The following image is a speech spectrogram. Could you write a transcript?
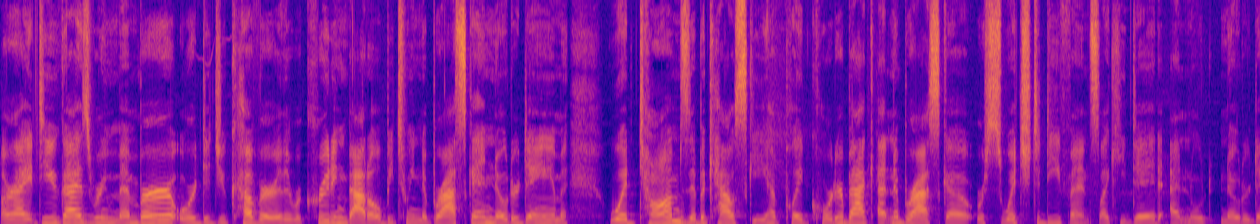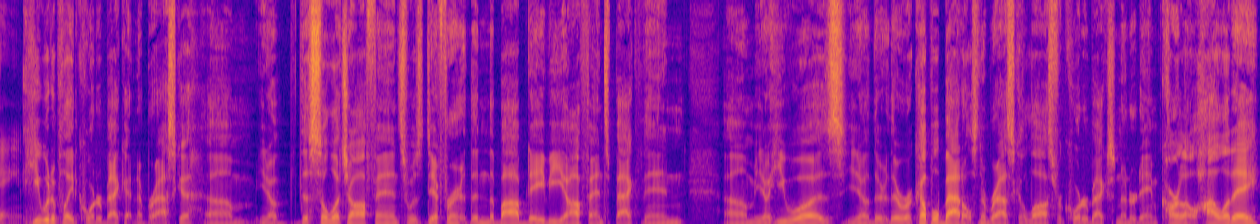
All right. Do you guys remember or did you cover the recruiting battle between Nebraska and Notre Dame? Would Tom Zbikowski have played quarterback at Nebraska or switched to defense like he did at Notre Dame? He would have played quarterback at Nebraska. Um, you know, the Solich offense was different than the Bob Davie offense back then. Um, you know, he was, you know, there, there were a couple battles Nebraska lost for quarterbacks in Notre Dame. Carlyle Holiday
